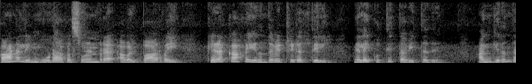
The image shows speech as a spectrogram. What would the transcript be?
காணலின் ஊடாக சுழன்ற அவள் பார்வை கிழக்காக இருந்த வெற்றிடத்தில் நிலைக்குத்தி தவித்தது. அங்கிருந்த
